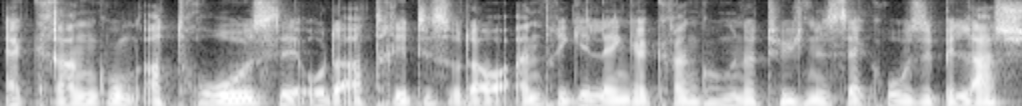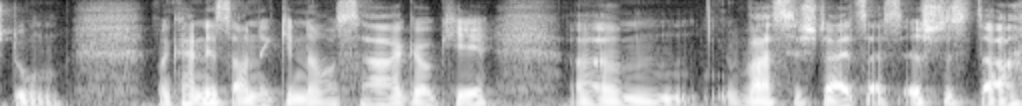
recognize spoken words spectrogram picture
Erkrankung, Arthrose oder Arthritis oder auch andere Gelenkerkrankungen natürlich eine sehr große Belastung. Man kann jetzt auch nicht genau sagen, okay, ähm, was ist da jetzt als erstes da?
